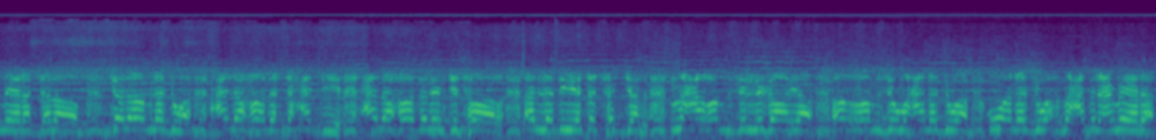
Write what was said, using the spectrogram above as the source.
عميرة سلام سلام ندوة على هذا التحدي على هذا الانتصار الذي يتسجل مع رمز اللقاية. الرمز مع ندوة وندوة مع بن عميرة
